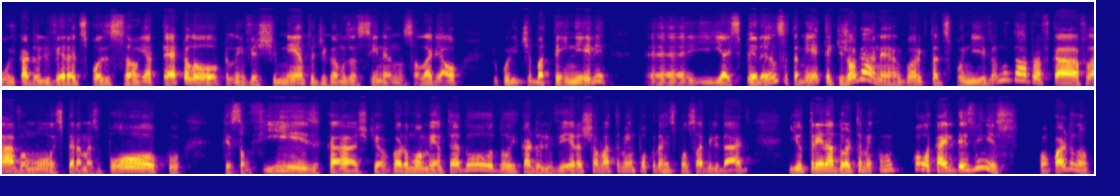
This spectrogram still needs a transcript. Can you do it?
o Ricardo Oliveira à disposição e até pelo, pelo investimento, digamos assim, né, no salarial que o Curitiba tem nele, é, e a esperança também é ter que jogar, né? Agora que está disponível, não dá para ficar, falar, ah, vamos esperar mais um pouco, questão física. Acho que agora o momento é do, do Ricardo Oliveira chamar também um pouco da responsabilidade e o treinador também como colocar ele desde o início. Concorda ou não?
